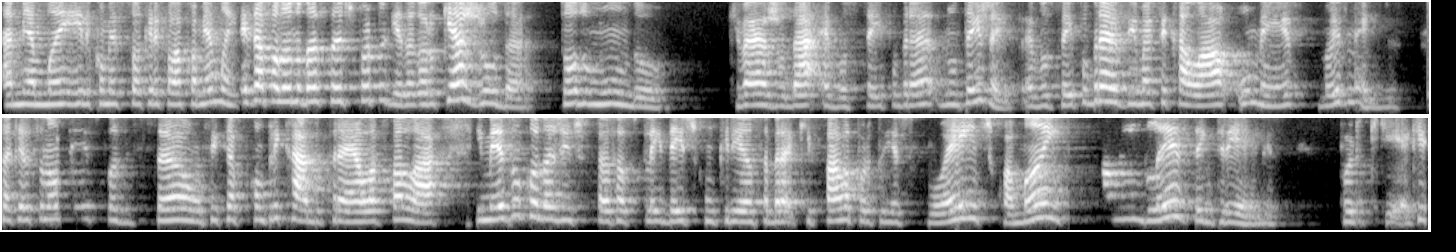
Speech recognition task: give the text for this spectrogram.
a minha mãe, ele começou a querer falar com a minha mãe. Ele tá falando bastante português. Agora, o que ajuda todo mundo que vai ajudar é você ir para o Brasil. Não tem jeito. É você ir para o Brasil, mas ficar lá um mês, dois meses. Se a criança não tem exposição, fica complicado para ela falar. E mesmo quando a gente faz playdate com criança que fala português fluente, com a mãe, fala inglês entre eles. Porque aqui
